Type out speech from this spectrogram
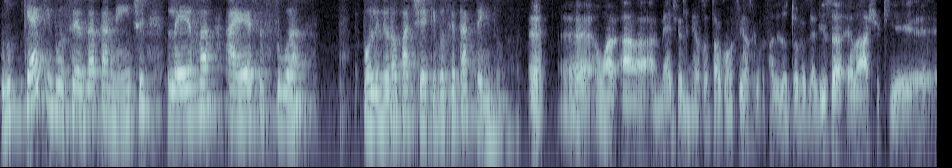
do que é que você exatamente leva a essa sua polineuropatia que você está tendo. É, é uma, a, a, médica de minha total confiança, como eu falei, a doutora Delisa, ela acha que é,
